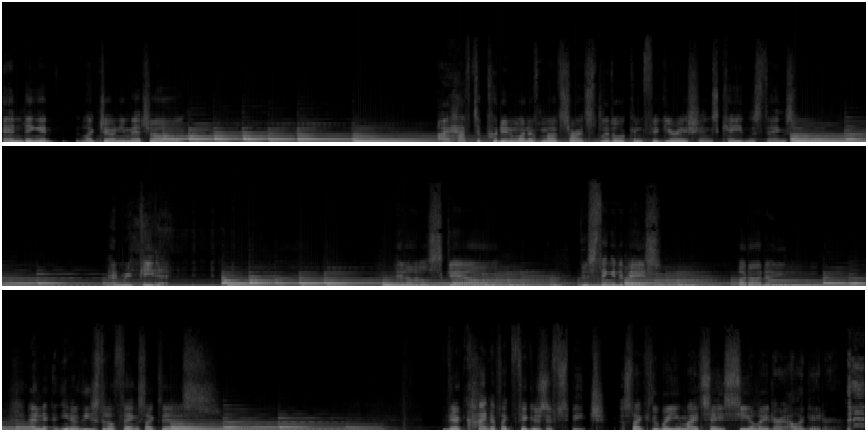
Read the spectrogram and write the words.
ending it like Joni Mitchell, I have to put in one of Mozart's little configurations, cadence things, and repeat it. and a little scale, this thing in the bass. And, you know, these little things like this they're kind of like figures of speech. It's like the way you might say, see you later, alligator,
